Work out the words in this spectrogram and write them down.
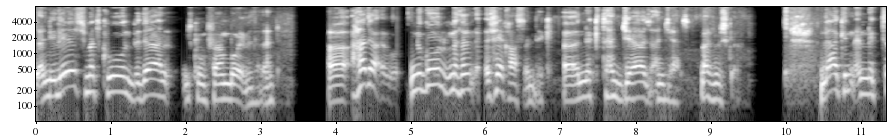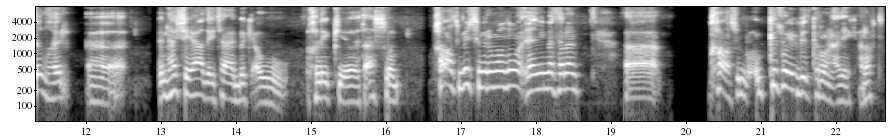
يعني ليش ما تكون بدال تكون fanboy مثلا؟ آه هذا نقول مثلا شيء خاص عندك آه إنك تحب جهاز عن جهاز ما في مشكلة. لكن إنك تظهر آه إن هالشيء هذا يتعبك أو يخليك آه، تعصب خلاص بيستمر الموضوع يعني مثلا آه خلاص كل شوي بيذكرون عليك عرفت؟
